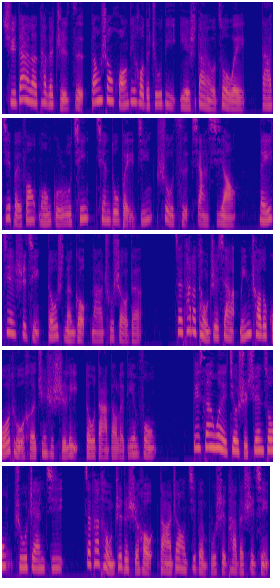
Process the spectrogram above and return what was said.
取代了他的侄子，当上皇帝后的朱棣也是大有作为，打击北方蒙古入侵，迁都北京，数次下西洋，哪一件事情都是能够拿出手的。在他的统治下，明朝的国土和军事实力都达到了巅峰。第三位就是宣宗朱瞻基，在他统治的时候，打仗基本不是他的事情，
